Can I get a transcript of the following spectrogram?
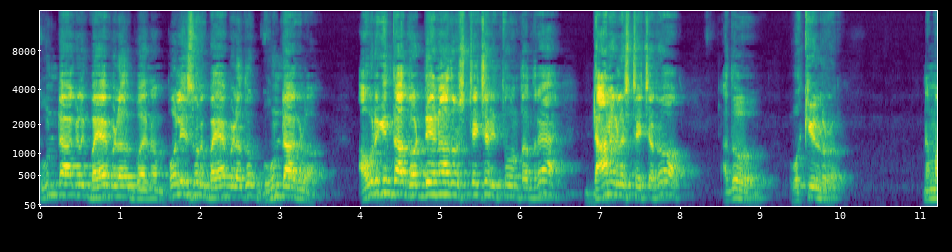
ಗೂಂಡಾಗಳಿಗೆ ಭಯ ಬೀಳೋದು ಪೊಲೀಸರಿಗೆ ಭಯ ಬೀಳೋದು ಗೂಂಡಾಗಳು. ಅವ್ರಿಗಿಂತ ದೊಡ್ಡ ಏನಾದರೂ ಸ್ಟೇಚರ್ ಇತ್ತು ಅಂತಂದರೆ, ಡಾನ್ಗಳ ಸ್ಟೇಚರು ಅದು ವಕೀಲರು. ನಮ್ಮ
